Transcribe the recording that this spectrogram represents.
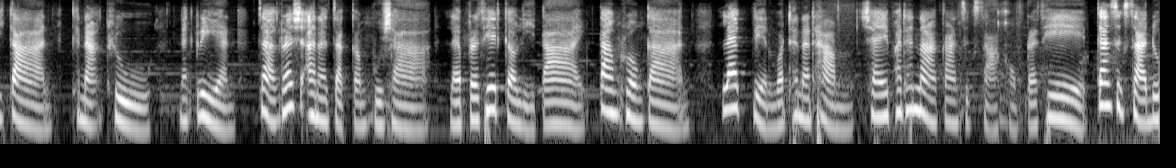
ธิการ คณะครู นักเรียน จากราชอาณาจักรกัมพูชา และประเทศเกาหลีใต้ ตามโครงการ แลกเปลี่ยนวัฒนธรรม ใช้พัฒนาการศึกษาของประเทศ การศึกษาดู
